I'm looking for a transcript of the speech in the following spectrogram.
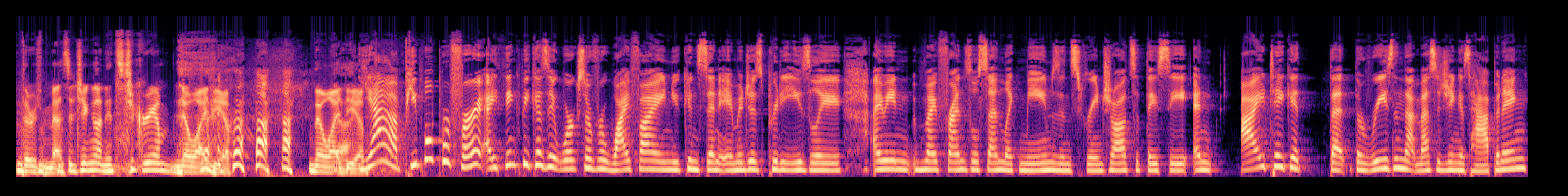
"There's messaging on Instagram? No idea, no idea." Yeah, people prefer it. I think because it works over Wi-Fi and you can send images pretty easily. I mean, my friends will send like memes and screenshots that they see, and I take it that the reason that messaging is happening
